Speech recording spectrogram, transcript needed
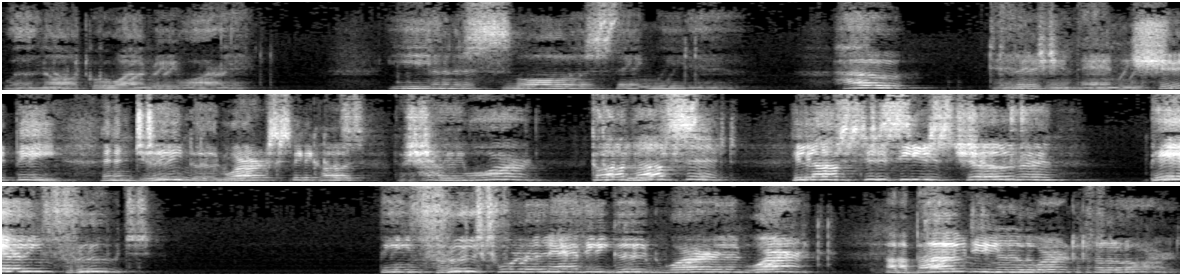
will not go unrewarded. Even the smallest thing we do. How diligent then we should be in doing good works because there's a reward. God loves it. He loves to see his children bearing fruit, being fruitful in every good word and work abounding in the work of the Lord.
